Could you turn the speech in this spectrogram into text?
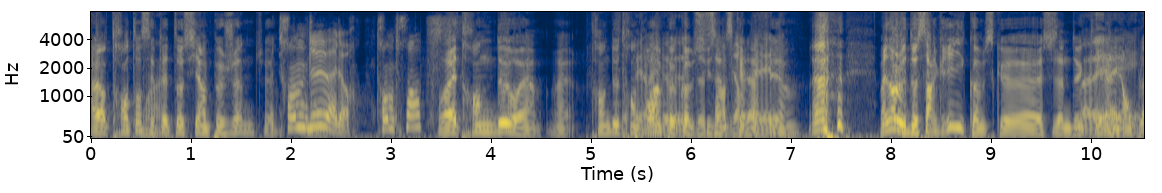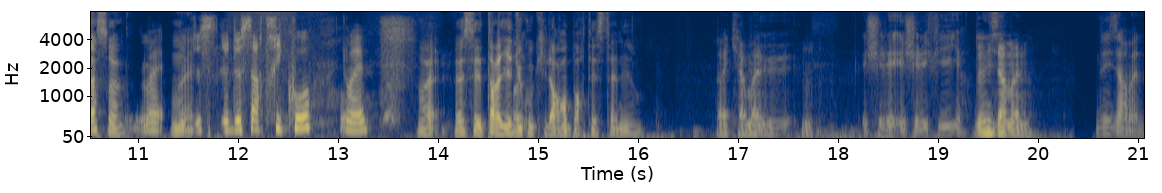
Alors 30 ans c'est Ouais. peut-être aussi un peu jeune, tu vois. 32 alors, 33. Ouais, 32 ouais, ouais. 32 Ça 33 un peu comme Suzanne ce qu'elle a fait hein. Maintenant le dossard gris comme ce que Suzanne Dunkel Bah ouais, a mis ouais. en place. Ouais. Ouais, Ouais. Le, dos- le dossard tricot. Ouais. Ouais. Là c'est Tarier du Ouais. coup qui l'a remporté cette année. hein. Avec Herman. Et- Mm. et, chez les, et chez les filles? Denis Herman. Denise Herman.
